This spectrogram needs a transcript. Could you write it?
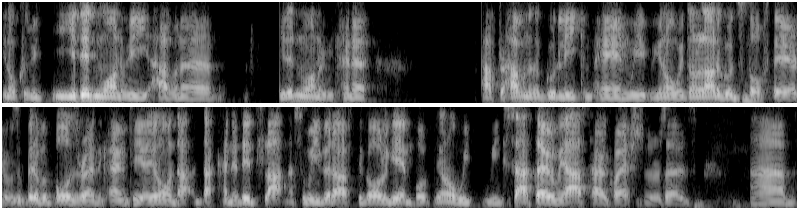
you know, because we you didn't want to be having a you didn't want to be kind of after having a good league campaign, we you know we've done a lot of good stuff there. There was a bit of a buzz around the county, you know, and that, that kind of did flatten us a wee bit after the goal again. But you know, we we sat down, we asked hard questions ourselves. Um,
